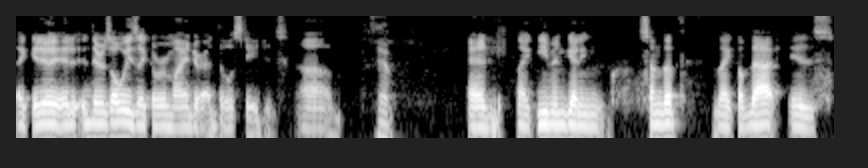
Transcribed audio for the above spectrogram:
like it, it, there's always like a reminder at those stages um. And like even getting sangat like of that is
